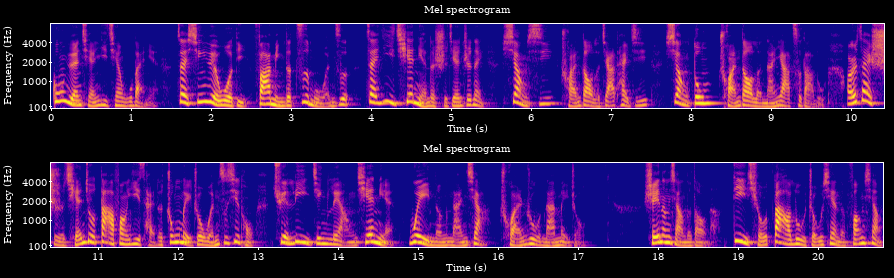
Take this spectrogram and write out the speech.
公元前一千五百年，在新月沃地发明的字母文字，在一千年的时间之内，向西传到了迦太基，向东传到了南亚次大陆；而在史前就大放异彩的中美洲文字系统，却历经两千年未能南下传入南美洲。谁能想得到呢？地球大陆轴线的方向，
